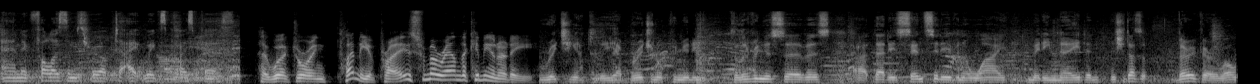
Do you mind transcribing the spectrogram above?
and it follows them through up to eight weeks post birth. Her work drawing plenty of praise from around the community. reaching out to the Aboriginal community, delivering a service uh, that is sensitive in a way, meeting need, and, and she does it very, very well.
